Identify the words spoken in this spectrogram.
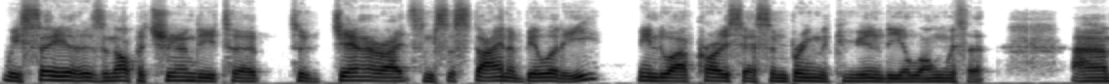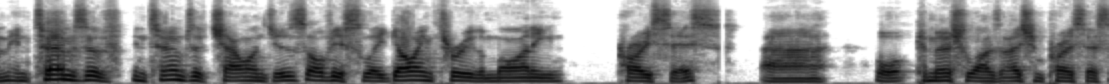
we see it as an opportunity to to generate some sustainability into our process and bring the community along with it. Um, in terms of in terms of challenges, obviously going through the mining process uh, or commercialization process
